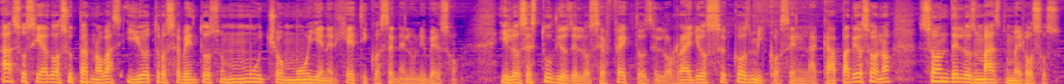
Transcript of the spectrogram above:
asociado a supernovas y otros eventos mucho muy energéticos en el universo. Y los estudios de los efectos de los rayos cósmicos en la capa de ozono son de los más numerosos.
